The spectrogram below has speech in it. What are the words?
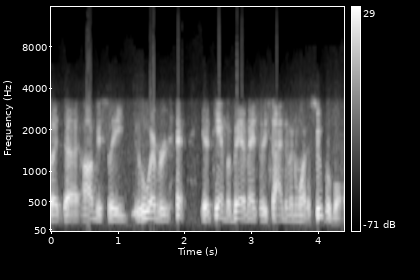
But uh, obviously, whoever you know, Tampa Bay eventually signed him and won a Super Bowl.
